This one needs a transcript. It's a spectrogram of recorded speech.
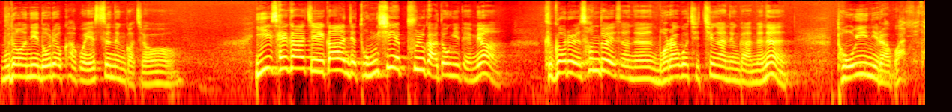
무던히 노력하고 애쓰는 거죠. 이 세 가지가 이제 동시에 풀 가동이 되면 그거를 선도에서는 뭐라고 지칭하는가 하면은 도인이라고 합니다.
